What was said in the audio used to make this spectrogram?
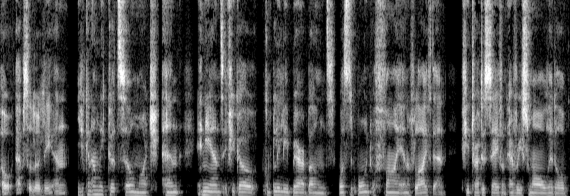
Oh, absolutely. And you can only cut so much. And in the end, if you go completely bare bones, what's the point of FI and of life then? If you try to save on every small little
